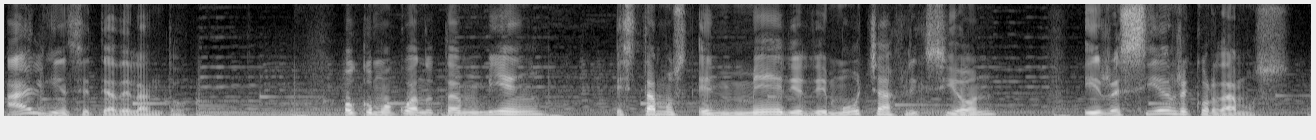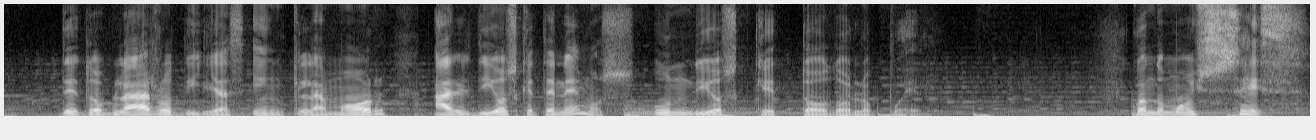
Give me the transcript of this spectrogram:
alguien se te adelantó. O como cuando también estamos en medio de mucha aflicción y recién recordamos de doblar rodillas en clamor al Dios que tenemos, un Dios que todo lo puede. Cuando Moisés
